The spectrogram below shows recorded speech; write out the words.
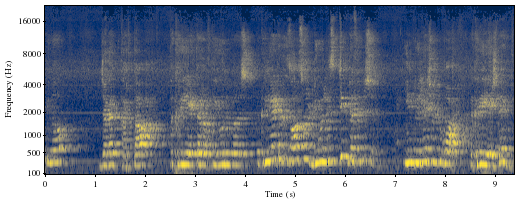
You know, Jagat Karta, the creator of the universe. The creator is also a dualistic definition. In relation to what? The created.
